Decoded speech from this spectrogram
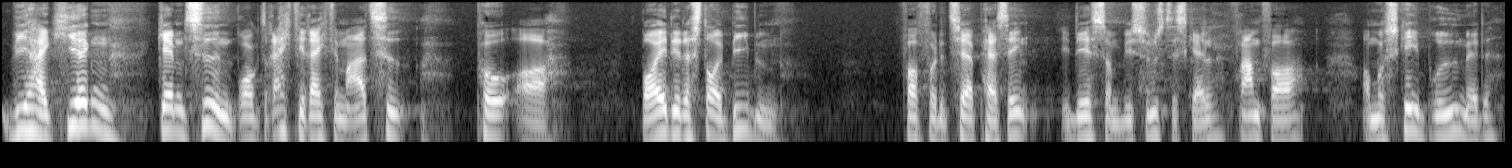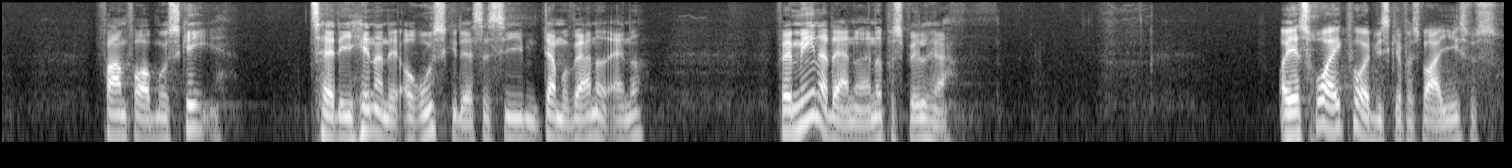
Vi har i kirken gennem tiden brugt rigtig, rigtig meget tid på at bøje det, der står i Bibelen, for at få det til at passe ind i det, som vi synes, det skal, frem for at måske bryde med det, frem for at måske tage det i hænderne og ruske det og så sige, der må være noget andet. For jeg mener, der er noget andet på spil her. Og jeg tror ikke på, at vi skal forsvare Jesus.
